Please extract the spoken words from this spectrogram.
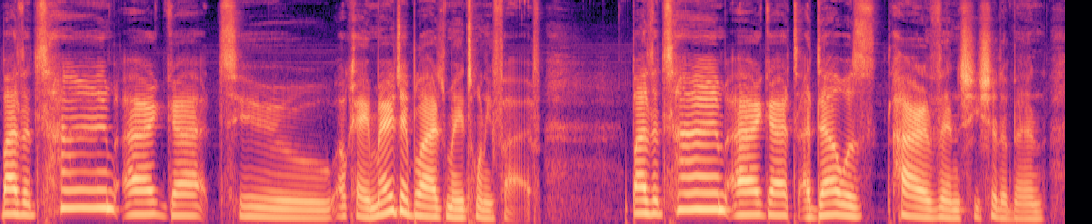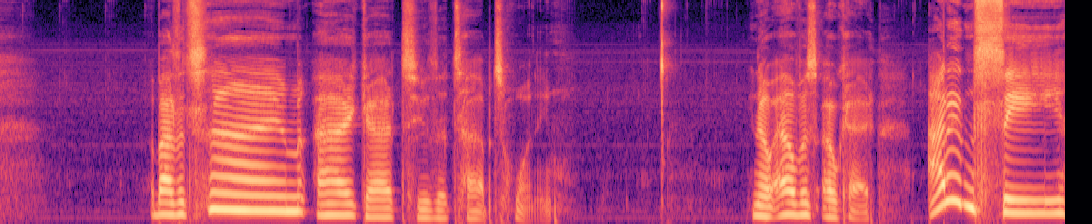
by the time I got to okay, Mary J. Blige made 25. By the time I got Adele was higher than she should have been. By the time I got to the top 20, you know, Elvis, okay. I didn't see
